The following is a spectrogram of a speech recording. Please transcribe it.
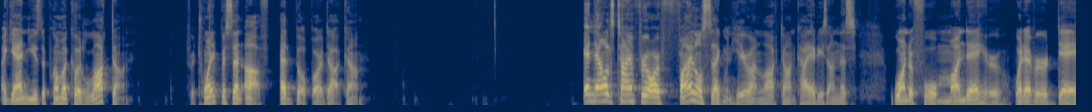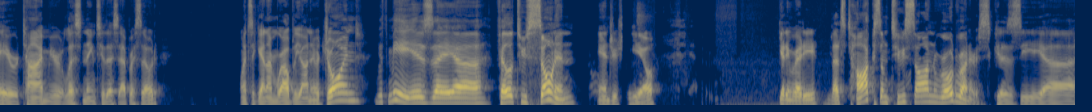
Again, use the promo code locked on for 20% off at builtbar.com. And now it's time for our final segment here on Locked On Coyotes on this wonderful Monday or whatever day or time you're listening to this episode. Once again, I'm Rob Liano. Joined with me is a uh, fellow Tucsonan, Andrew Trujillo. Getting ready. Let's talk some Tucson Roadrunners because the uh,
